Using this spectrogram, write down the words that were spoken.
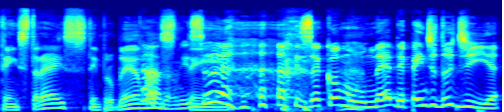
tem estresse, tem problemas. Tá, não, isso, tem... É, isso é comum, né? Depende do dia.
